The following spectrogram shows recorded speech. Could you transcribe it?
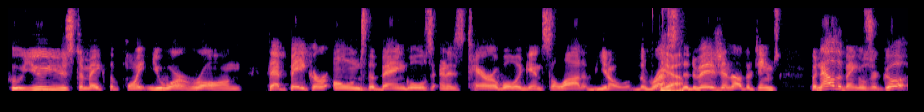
who you hmm. used to make the point, you weren't wrong, that Baker owns the Bengals and is terrible against a lot of, you know, the rest Yeah. of the division, other teams. But now the Bengals are good.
